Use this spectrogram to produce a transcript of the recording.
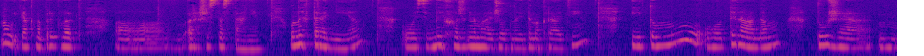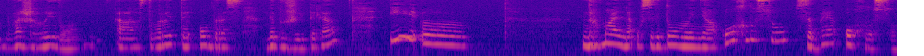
Ну, як, наприклад, в Рашистостані. У них тиранія, ось в них немає жодної демократії, і тому тиранам дуже важливо створити образ небожителя і нормальне усвідомлення охлосу себе охлосом.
